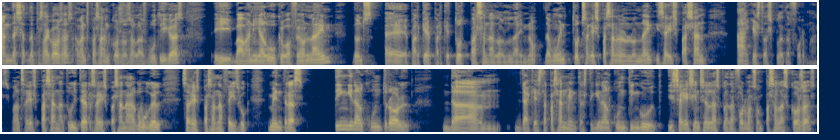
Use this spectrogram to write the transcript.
han deixat de passar coses, abans passaven coses a les botigues i va venir algú que ho va fer online, doncs eh, per què? Perquè tot passa en l'online, no? De moment tot segueix passant en l'online i segueix passant a aquestes plataformes. Val? Segueix passant a Twitter, segueix passant a Google, segueix passant a Facebook. Mentre tinguin el control de, de què està passant mentre estiguin el contingut i segueixin sent les plataformes on passen les coses,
